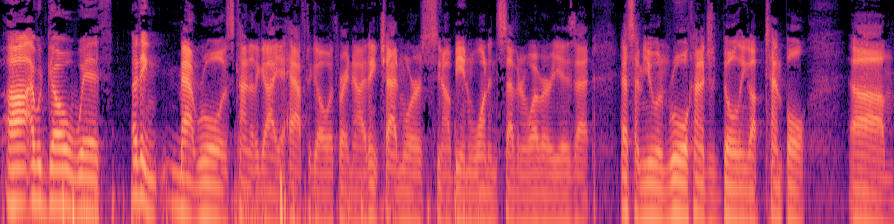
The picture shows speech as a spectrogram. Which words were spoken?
Uh, I would go with. I think Matt Rhule is kind of the guy you have to go with right now. I think Chad Morris, you know, being one and seven or whatever he is at SMU, and Rhule kind of just building up Temple. Um,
